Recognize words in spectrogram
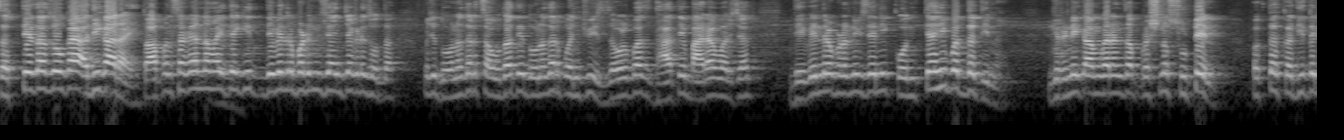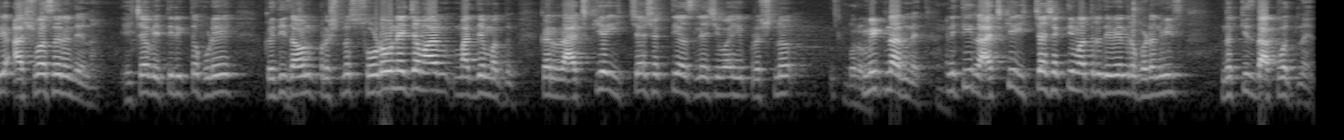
सत्तेचा जो काय अधिकार आहे तो आपण सगळ्यांना माहिती आहे की देवेंद्र फडणवीस यांच्याकडेच होता. म्हणजे दोन हजार चौदा ते दोन हजार पंचवीस जवळपास दहा ते बारा वर्षात देवेंद्र फडणवीस यांनी कोणत्याही पद्धतीनं गिरणी कामगारांचा प्रश्न सुटेल फक्त कधीतरी आश्वासनं देणं. ह्याच्या व्यतिरिक्त पुढे कधी जाऊन प्रश्न सोडवण्याच्या मा माध्यमातून. कारण राजकीय इच्छाशक्ती असल्याशिवाय हे प्रश्न मिटणार नाहीत. आणि ती राजकीय इच्छाशक्ती मात्र देवेंद्र फडणवीस नक्कीच दाखवत नाहीत.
